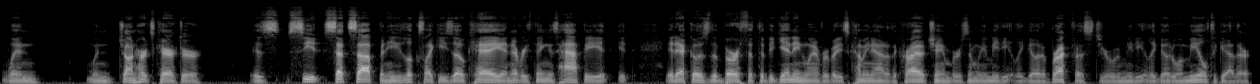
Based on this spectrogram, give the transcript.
when when John Hurt's character is sets up and he looks like he's okay and everything is happy. It, it it echoes the birth at the beginning when everybody's coming out of the cryo chambers and we immediately go to breakfast or we immediately go to a meal together.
